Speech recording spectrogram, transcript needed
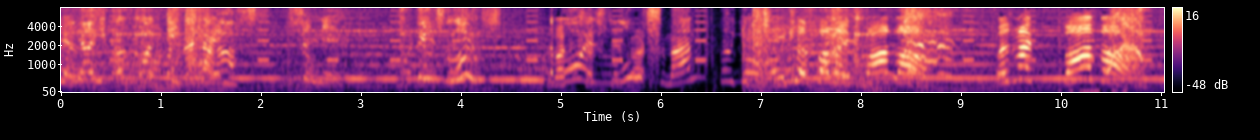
Yeah, he doesn't like banana. He's loose. The Both boy is loose, man. Oh, let me try to find my father. Where's my father?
